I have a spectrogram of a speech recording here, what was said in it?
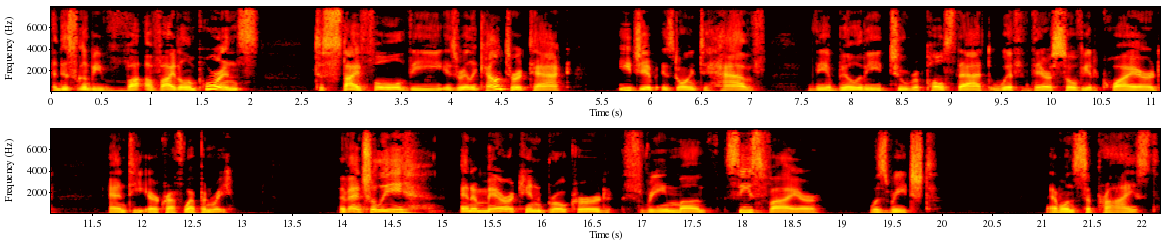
And this is going to be vi- of vital importance to stifle the Israeli counterattack. Egypt is going to have the ability to repulse that with their Soviet acquired anti-aircraft weaponry. Eventually, an American brokered three month ceasefire was reached. Everyone's surprised.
